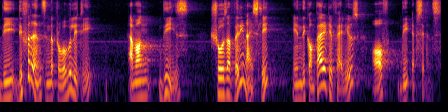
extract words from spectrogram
The difference in the probability among these shows up very nicely in the comparative values of the epsilons,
